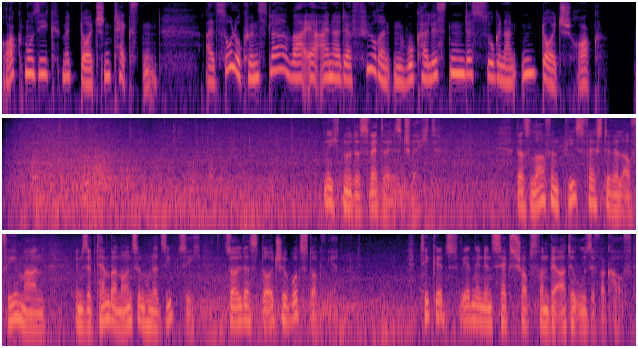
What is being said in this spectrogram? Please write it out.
Rockmusik mit deutschen Texten. Als Solokünstler war er einer der führenden Vokalisten des sogenannten Deutschrock. Nicht nur das Wetter ist schlecht. Das Love and Peace Festival auf Fehmarn im September 1970 soll das deutsche Woodstock werden. Tickets werden in den Sexshops von Beate Use verkauft.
